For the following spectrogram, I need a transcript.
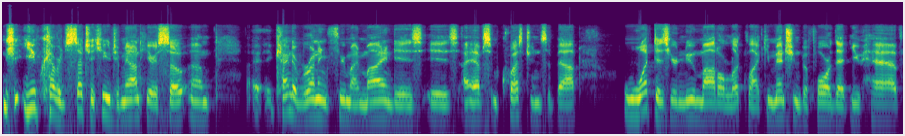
You've covered such a huge amount here. So um, kind of running through my mind is is I have some questions about what does your new model look like? You mentioned before that you have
